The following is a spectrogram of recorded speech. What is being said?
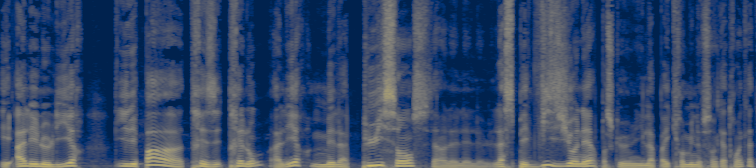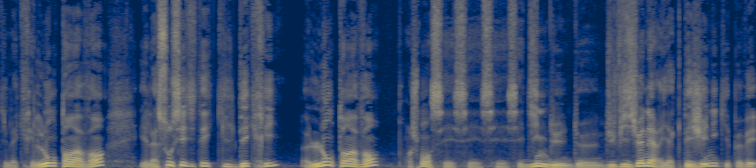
et allez le lire. Il n'est pas très, très long à lire, mais la puissance, l'aspect visionnaire, parce qu'il n'a pas écrit en 1984, il l'a écrit longtemps avant, et la société qu'il décrit euh, longtemps avant, franchement, c'est digne du, de- du visionnaire. Il n'y a que des génies qui peuvent,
